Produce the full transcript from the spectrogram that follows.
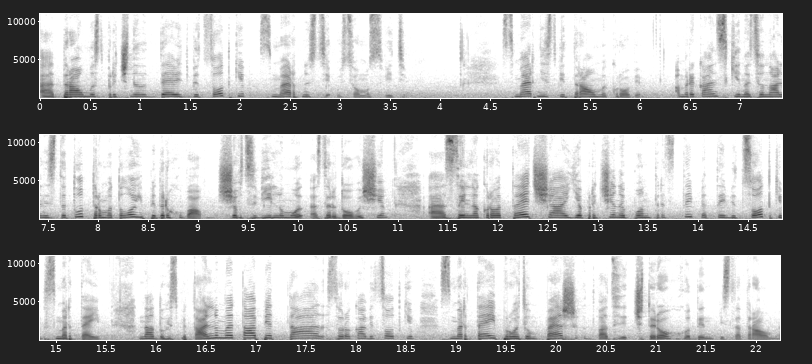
е, травми спричинили 9% смертності у всьому світі. Смертність від травми крові. Американський національний інститут травматології підрахував, що в цивільному е, середовищі е, сильна кровотеча є причиною понад 35% смертей на догоспітальному етапі та 40% смертей протягом перших 24 годин після травми.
